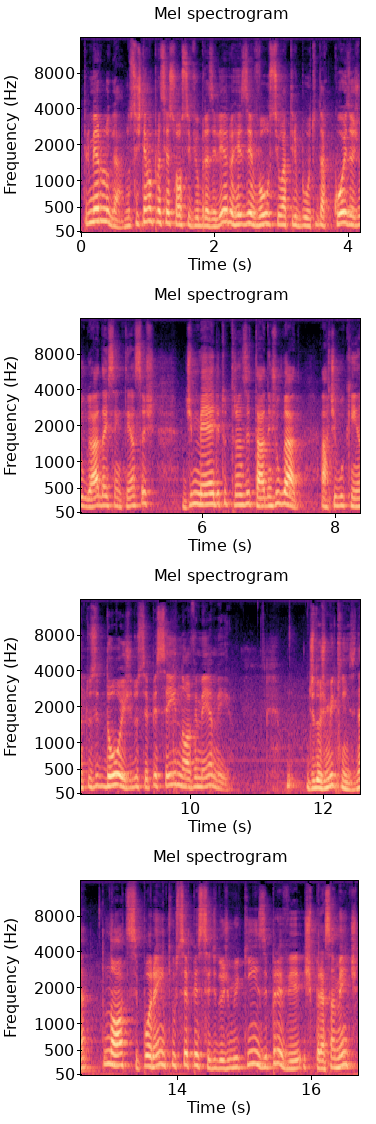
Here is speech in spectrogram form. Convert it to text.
Em primeiro lugar, no sistema processual civil brasileiro, reservou-se o atributo da coisa julgada às sentenças de mérito transitado em julgado, artigo 502 do CPC e 966 de 2015, né? Note-se, porém, que o CPC de 2015 prevê expressamente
